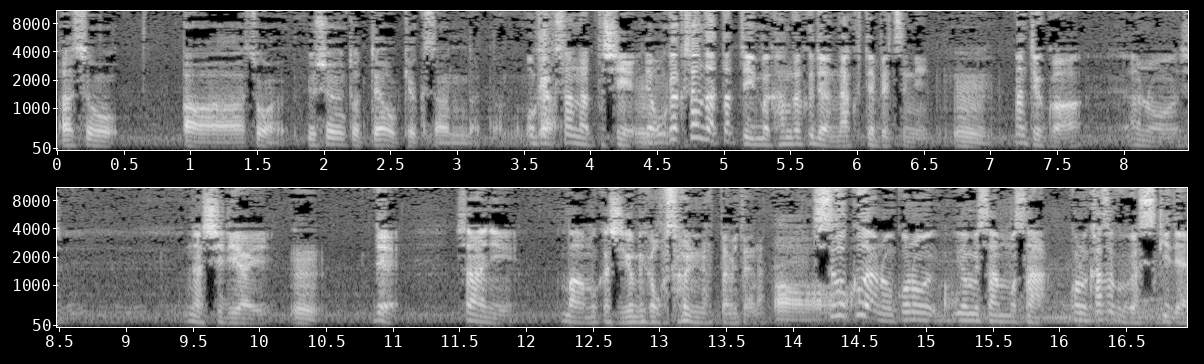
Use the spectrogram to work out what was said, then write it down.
あそう。ああそう。吉野にとってはお客さんだったんだお客さんんだったし、うん。でお客さんだったっていう今感覚ではなくて別に。うん。なんていうかあのな知り合い。うん。でさらにまあ昔嫁がお世話になったみたいな。すごくあのこの嫁さんもさこの家族が好きで。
